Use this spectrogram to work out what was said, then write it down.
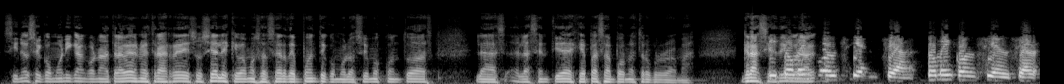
si no se comunican con a través de nuestras redes sociales que vamos a hacer de puente como lo hacemos con todas las, las entidades que pasan por nuestro programa. Gracias, y Tomen conciencia, tomen conciencia.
